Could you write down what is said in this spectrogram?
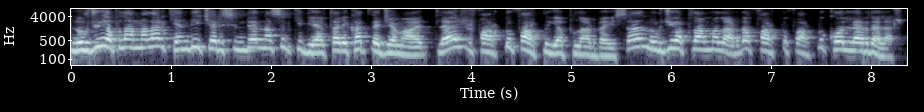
nurcu yapılanmalar kendi içerisinde nasıl ki diğer tarikat ve cemaatler farklı farklı yapılardaysa nurcu yapılanmalar da farklı farklı kollerdeler.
